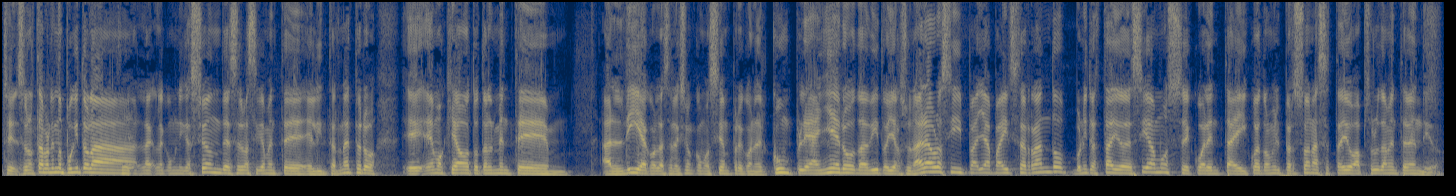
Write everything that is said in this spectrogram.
Sí, se nos está perdiendo un poquito la, la- la comunicación, de ser básicamente el internet, pero eh, hemos quedado totalmente mm, al día con la selección, como siempre, con el cumpleañero David Oyarzuna. Ahora sí, para allá, para ir cerrando, bonito estadio, decíamos, 44 mil personas, estadio absolutamente vendido.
